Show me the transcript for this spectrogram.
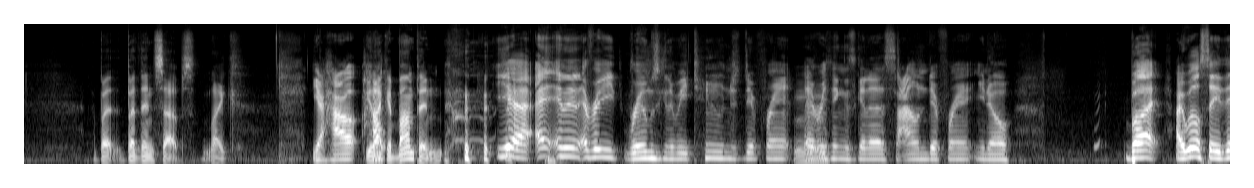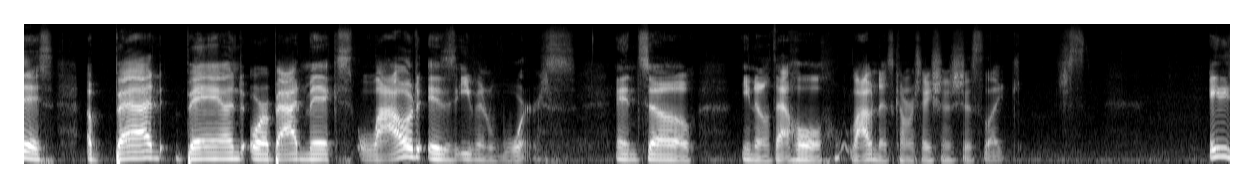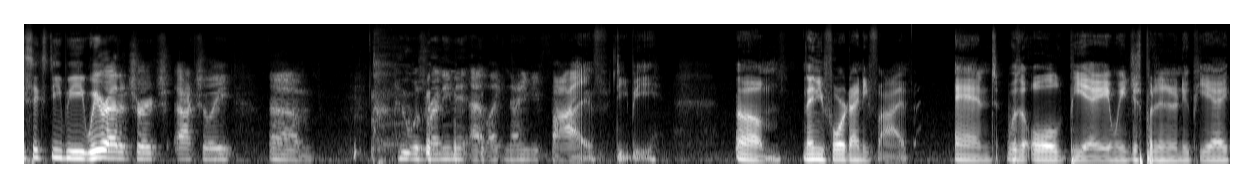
But but then subs like, Yeah. How you how- like it bumping? Yeah, and, and then every room's gonna be tuned different. Mhm. Everything's gonna sound different, you know. But I will say this: a bad band or a bad mix loud is even worse. And so, you know, that whole loudness conversation is just like 86 dB. We were at a church actually, um, who was running it at like 95 dB, um, 94, 95, and was an old PA, and we just put in a new PA.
